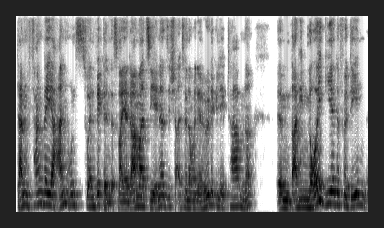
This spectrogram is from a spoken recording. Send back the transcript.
dann fangen wir ja an, uns zu entwickeln. Das war ja damals, Sie erinnern sich, als wir noch in der Höhle gelebt haben, ne? ähm, war die Neugierde für den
